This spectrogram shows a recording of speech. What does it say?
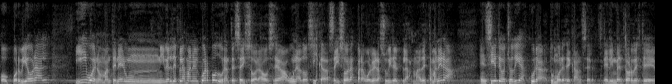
o por vía oral y bueno, mantener un nivel de plasma en el cuerpo durante 6 horas, o sea, una dosis cada 6 horas para volver a subir el plasma. De esta manera, en 7-8 días cura tumores de cáncer, el inventor de este,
